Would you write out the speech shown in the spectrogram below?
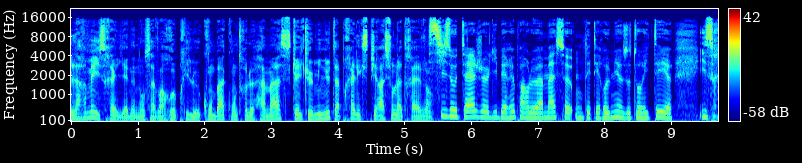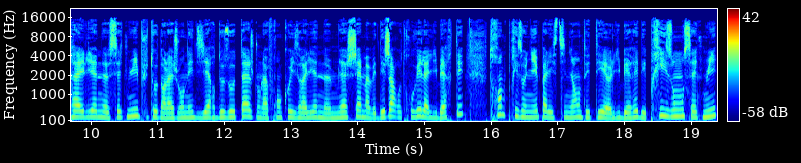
L'armée israélienne annonce avoir repris le combat contre le Hamas quelques minutes après l'expiration de la trêve. Six otages libérés par le Hamas ont été remis aux autorités euh, israéliennes cette nuit. Plutôt dans la journée d'hier, deux otages dont la franco-israélienne Miachem avait déjà retrouvé la liberté. 30 prisonniers palestiniens ont été euh, libérés des prisons cette nuit.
